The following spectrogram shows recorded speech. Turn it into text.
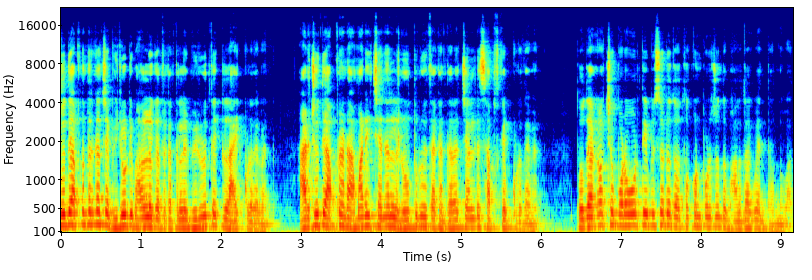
যদি আপনাদের কাছে ভিডিওটি ভালো লেগে থাকে, তাহলে ভিডিওতে একটি লাইক করে দেবেন। আর যদি আপনারা আমার এই চ্যানেলে নতুন হয়ে থাকেন, তাহলে চ্যানেলটি সাবস্ক্রাইব করে দেবেন। তো দেখা হচ্ছে পরবর্তী এপিসোডে ততক্ষণ পর্যন্ত ভালো থাকবেন, ধন্যবাদ।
